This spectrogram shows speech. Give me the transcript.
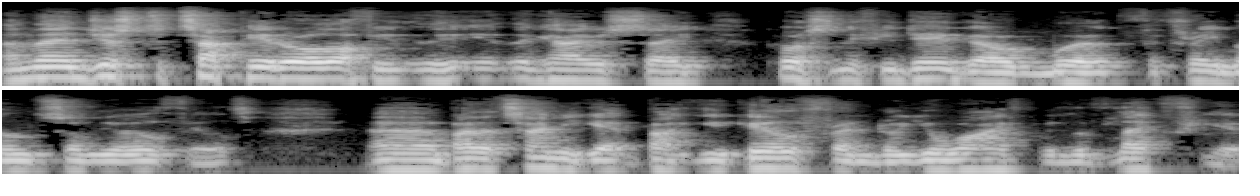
And then just to tap it all off, the, the guy would say, of course, and if you do go and work for three months on the oil fields, uh, by the time you get back, your girlfriend or your wife will have left you.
